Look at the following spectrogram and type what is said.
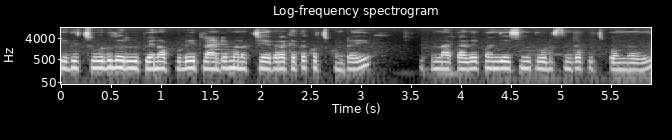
ఇది సూదులు ఇరిగిపోయినప్పుడు ఇట్లాంటివి మనకు చేతులకైతే కుచ్చుకుంటాయి. ఇప్పుడు నాకు అదే పని చేసి తుడుస్తుంటే పుచ్చుకుంది అది.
